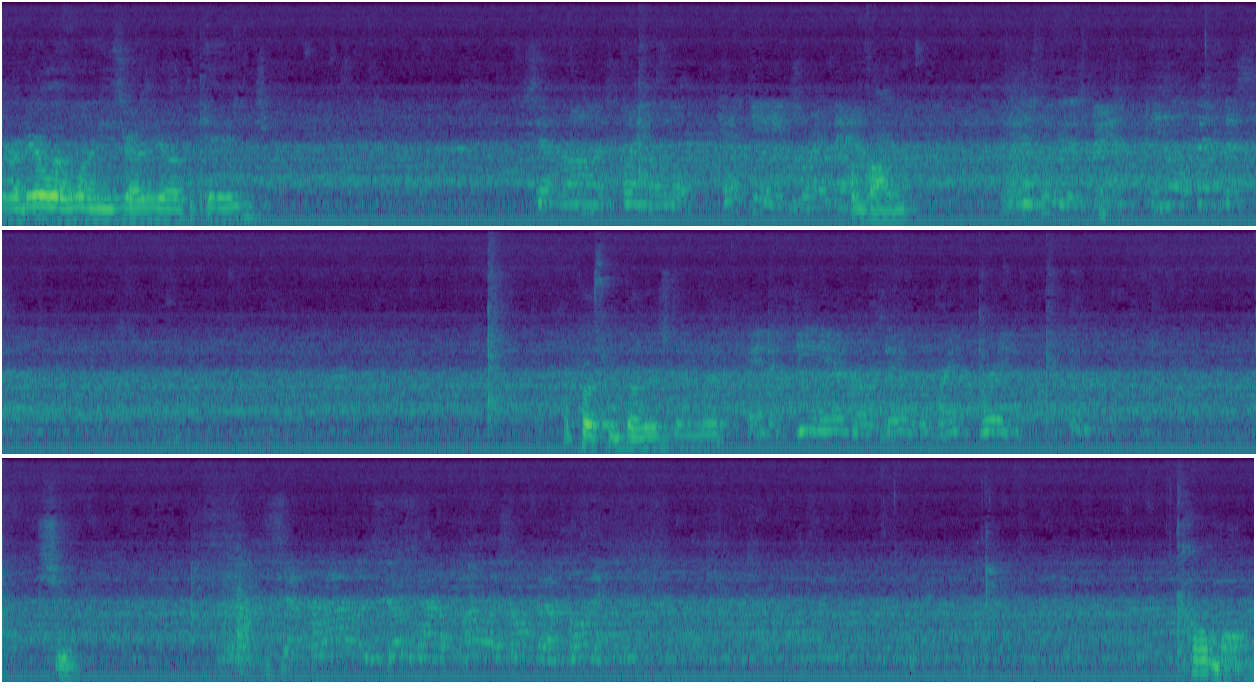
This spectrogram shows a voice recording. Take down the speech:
Or they'll let one of these guys get out the cage. Seth Rollins playing a little head games right now. gone. Just look at this man. He's all business. They're supposed to be brothers, damn it. And if Dean Ambrose able to break free, Shoot. Seth Rollins knows how to polish off an opponent. Come on.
